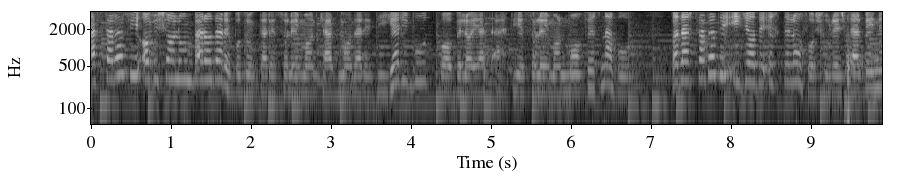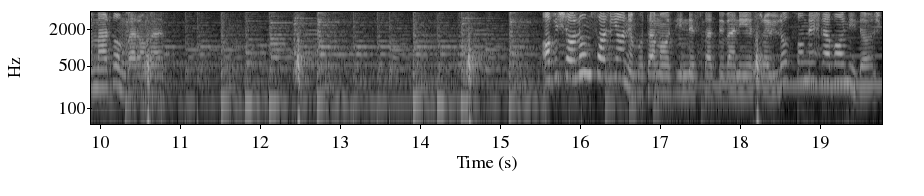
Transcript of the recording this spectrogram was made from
از طرفی آبیشالوم برادر بزرگتر سلیمان که از مادر دیگری بود با ولایت اهدی سلیمان موافق نبود و در صدد ایجاد اختلاف و شورش در بین مردم برآمد. آبیشالوم سالیان متمادی نسبت به بنی اسرائیل لطف و مهربانی داشت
